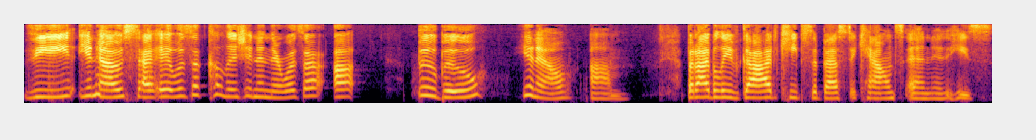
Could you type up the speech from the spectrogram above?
the, you know, so it was a collision and there was a, a boo boo, you know. Um, but I believe God keeps the best accounts and He's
